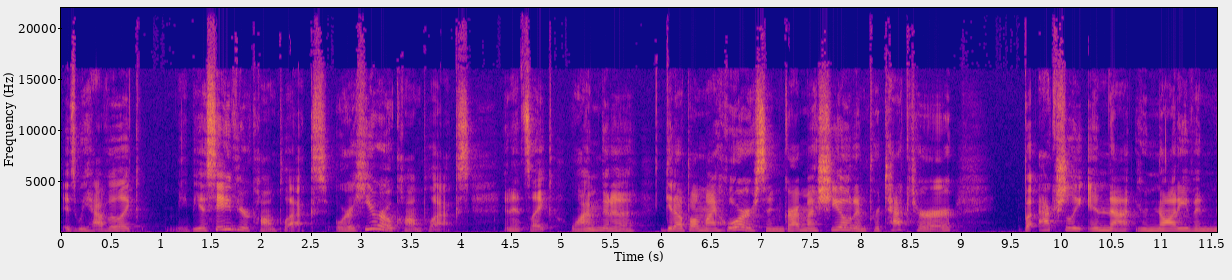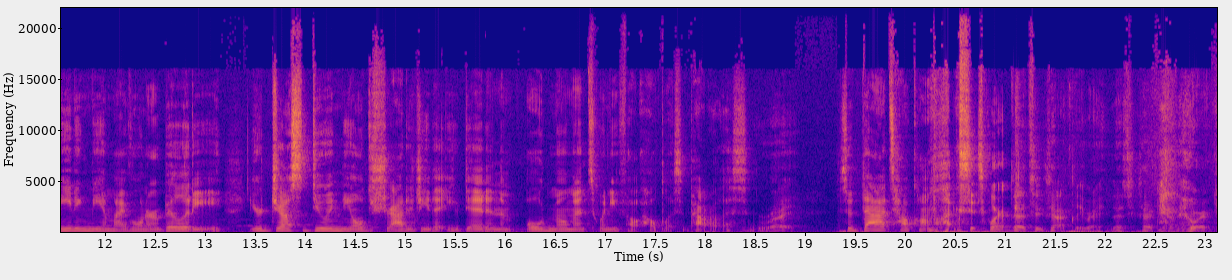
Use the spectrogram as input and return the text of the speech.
is we have a like maybe a savior complex or a hero complex. And it's like, well, I'm going to get up on my horse and grab my shield and protect her. But actually, in that, you're not even meeting me in my vulnerability. You're just doing the old strategy that you did in the old moments when you felt helpless and powerless. right. So that's how complexes work. That's exactly right. That's exactly how they work.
